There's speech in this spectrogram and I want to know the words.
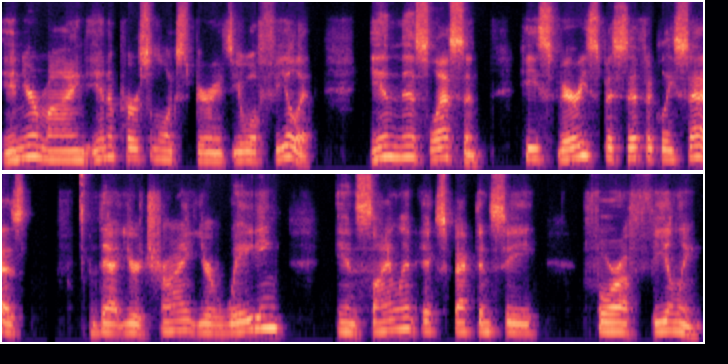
in your mind, in a personal experience. You will feel it. In this lesson, he very specifically says that you're trying, you're waiting in silent expectancy for a feeling,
